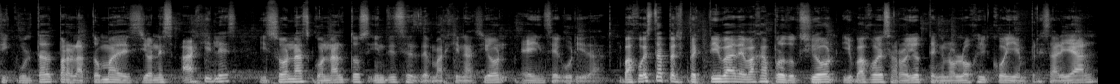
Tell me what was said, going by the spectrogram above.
dificultad para la toma de decisiones ágiles y zonas con altos índices de marginación e inseguridad. Bajo esta perspectiva de baja producción y bajo desarrollo tecnológico y empresarial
